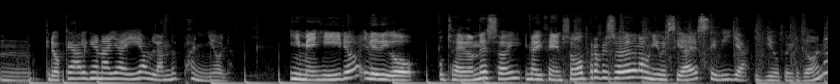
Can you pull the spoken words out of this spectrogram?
mm, creo que alguien hay ahí hablando español. Y me giro y le digo, ¿ustedes dónde soy? Y nos dicen, somos profesores de la Universidad de Sevilla. Y yo, ¿perdona?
